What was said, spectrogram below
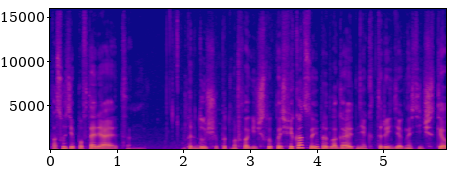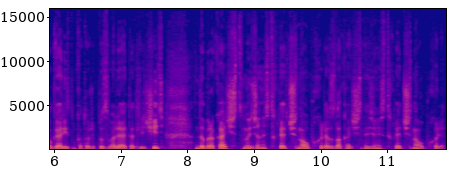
по сути, повторяет предыдущую патоморфологическую классификацию и предлагает некоторый диагностический алгоритм, который позволяет отличить доброкачественную зернистоклеточную опухоль от злокачественной зернистоклеточной опухоли.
